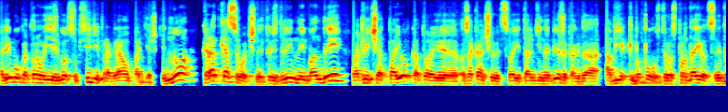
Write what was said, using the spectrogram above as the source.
либо у которого есть госсубсидии и программа поддержки. Но краткосрочные, то есть длинные банды, в отличие от паев, которые заканчивают свои торги на бирже, когда объект либо полностью распродается, либо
